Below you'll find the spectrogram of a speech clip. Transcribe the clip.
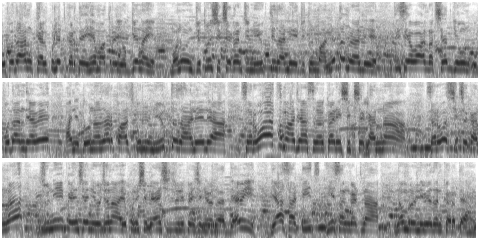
उपदान कॅल्क्युलेट करते हे मात्र योग्य नाही. म्हणून जिथून शिक्षकांची नियुक्ती झाली आहे जिथून मान्यता मिळाली आहे ती सेवा लक्षात घेऊन उपदान द्यावे आणि दोन हजार पाच पूर्वी नियुक्त झालेल्या सर्वच माझ्या सहकारी शिक्षकांना सर्वच शिक्षकांना जुनी पेन्शन योजना एकोणीसशे ब्याऐंशी जुनी पेन्शन योजना द्यावी. यासाठीच ही संघटना नम्र निवेदन करते आहे.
